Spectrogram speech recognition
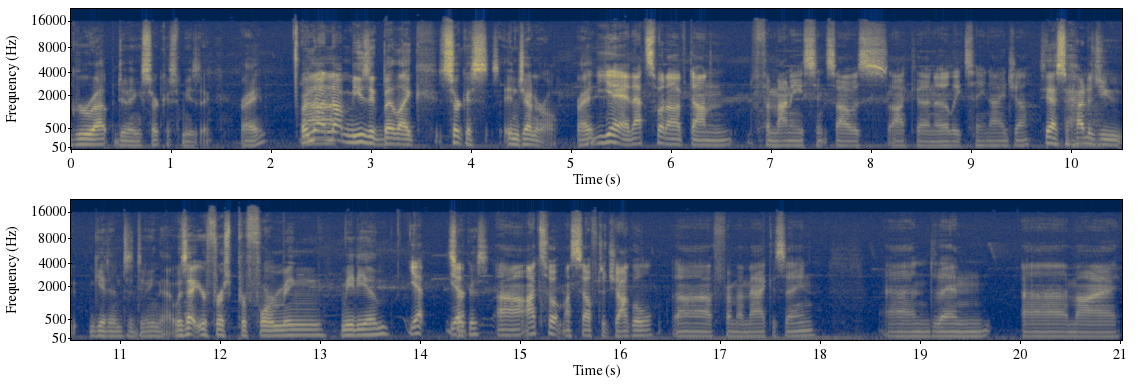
grew up doing circus music, right? Or not Uh, not music, but like circus in general, right? Yeah, that's what I've done for money since I was like an early teenager. Yeah. So how did you get into doing that? Was that your first performing medium? Yep. yep. Circus? Uh, I taught myself to juggle uh, from a magazine, and then uh, my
